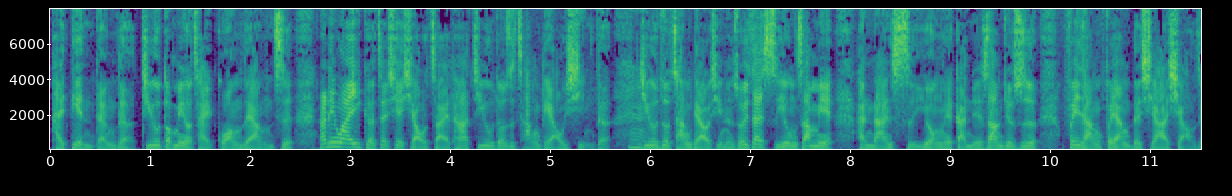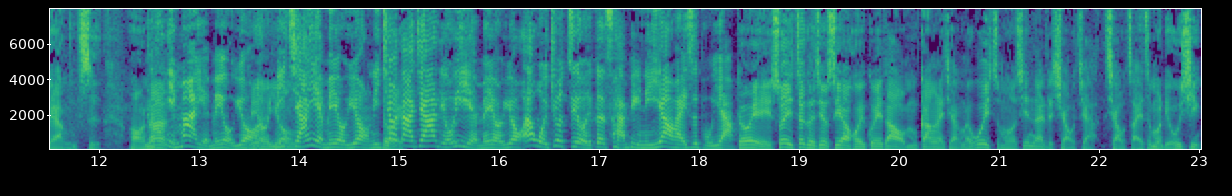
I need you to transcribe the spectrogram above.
开电灯的，几乎都没有采光这样子。那另外一个，这些小宅它几乎都是长条形的，几乎都长条形的，所以在使用上面很难。使用也感觉上就是非常非常的狭小这样子哦。那你骂也没有用，没有用，你讲也没有用，你叫大家留意也没有用啊！我就只有一个产品，你要还是不要？对，所以这个就是要回归到我们刚才讲的，为什么现在的小家小宅这么流行，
